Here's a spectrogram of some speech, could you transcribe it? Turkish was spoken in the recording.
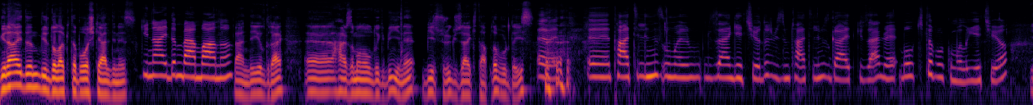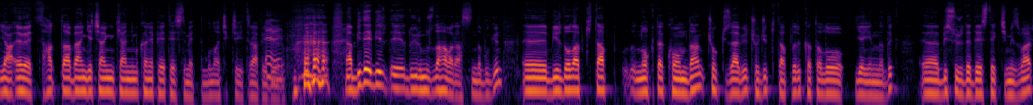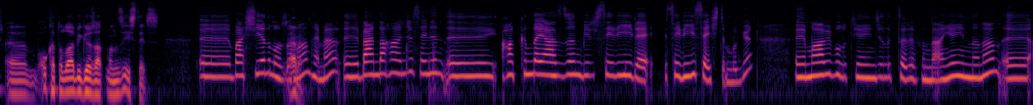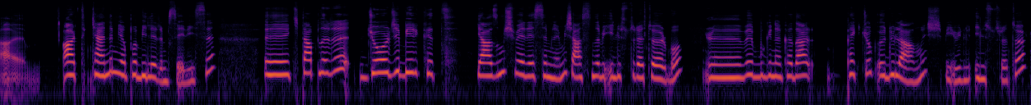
Günaydın Bir Dolap Kitabı hoş geldiniz. Günaydın ben Banu. Ben de Yıldıray. Ee, her zaman olduğu gibi yine bir sürü güzel kitapla buradayız. Evet e, tatiliniz umarım güzel geçiyordur. Bizim tatilimiz gayet güzel ve bol kitap okumalı geçiyor. Ya evet hatta ben geçen gün kendimi kanepeye teslim ettim. Bunu açıkça itiraf ediyorum. Evet. ya bir de bir e, duyurumuz daha var aslında bugün. E, bir dolapkitap.com'dan çok güzel bir çocuk kitapları kataloğu yayınladık. E, bir sürü de destekçimiz var. E, o kataloğa bir göz atmanızı isteriz. Ee, başlayalım o zaman evet. hemen. Ee, ben daha önce senin e, hakkında yazdığın bir seriyle seriyi seçtim bugün. E, Mavi Bulut Yayıncılık tarafından yayınlanan e, Artık Kendim Yapabilirim serisi. E, kitapları George Birkett yazmış ve resimlemiş. Aslında bir illüstratör bu. E, ve bugüne kadar pek çok ödül almış bir illüstratör.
